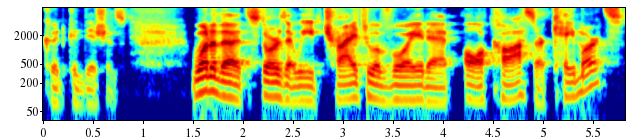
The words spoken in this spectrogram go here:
good conditions. One of the stores that we try to avoid at all costs are Kmart's.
